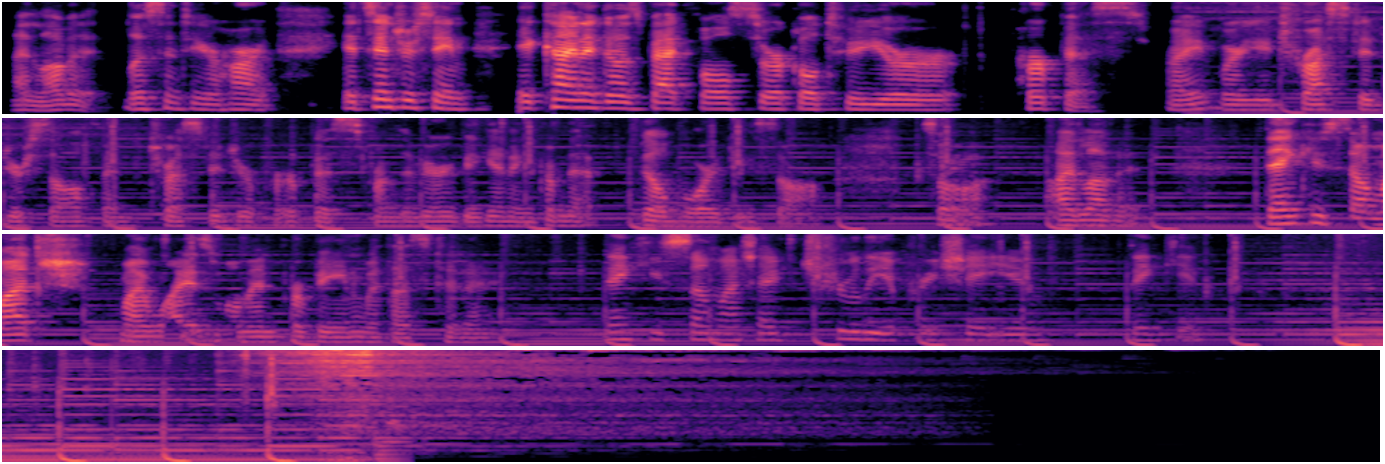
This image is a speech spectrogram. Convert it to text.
I love it. Listen to your heart. It's interesting. It kind of goes back full circle to your purpose, right? Where you trusted yourself and trusted your purpose from the very beginning, from that billboard you saw. So I love it. Thank you so much, my wise woman, for being with us today. Thank you so much. I truly appreciate you. Thank you.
